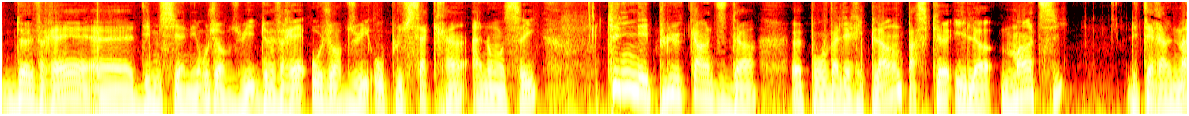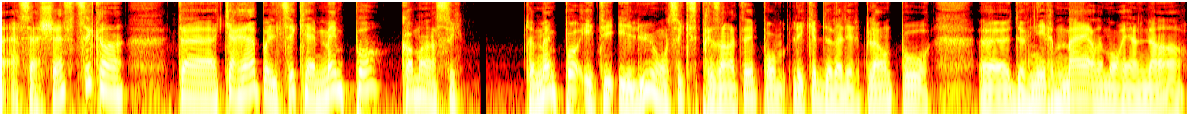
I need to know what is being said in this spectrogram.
devrait euh, démissionner aujourd'hui, devrait aujourd'hui, au plus sacrant, annoncer qu'il n'est plus candidat euh, pour Valérie Plante parce qu'il a menti littéralement à sa chef. Tu sais, quand ta carrière politique n'a même pas commencé. Tu même pas été élu. On sait qu'il se présentait pour l'équipe de Valérie Plante pour euh, devenir maire de Montréal-Nord.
